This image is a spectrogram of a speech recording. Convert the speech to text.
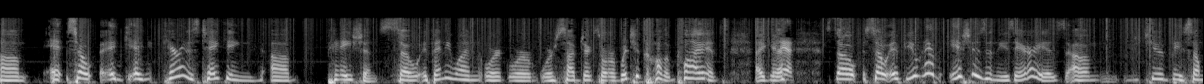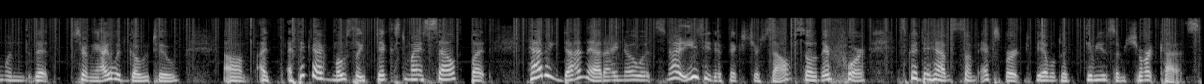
Um, so, and, and Karen is taking uh, patients. So, if anyone or, or, or subjects or what you call them clients, I guess. Yes. So, so if you have issues in these areas, um, she would be someone that certainly I would go to. Um, I, I think I've mostly fixed myself, but having done that, I know it's not easy to fix yourself. So, therefore, it's good to have some expert to be able to give you some shortcuts.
